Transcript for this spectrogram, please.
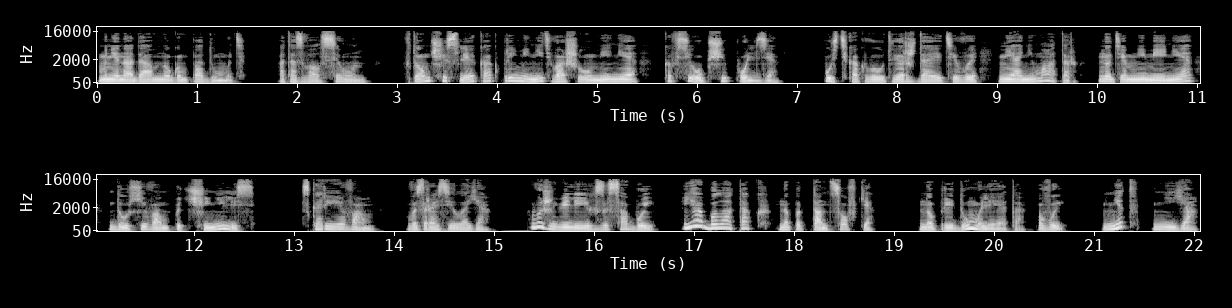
«Мне надо о многом подумать», — отозвался он. «В том числе, как применить ваше умение ко всеобщей пользе. Пусть, как вы утверждаете, вы не аниматор, но, тем не менее, духи вам подчинились». «Скорее вам», — возразила я. «Вы же вели их за собой. Я была так, на подтанцовке. Но придумали это вы. Нет, не я.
